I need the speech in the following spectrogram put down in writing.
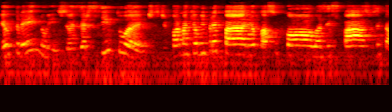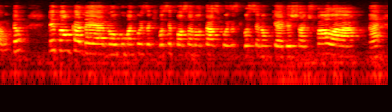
eu treino isso, eu exercito antes, de forma que eu me prepare, eu faço colas, espaços e tal. Então, levar um caderno, alguma coisa que você possa anotar as coisas que você não quer deixar de falar, né?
